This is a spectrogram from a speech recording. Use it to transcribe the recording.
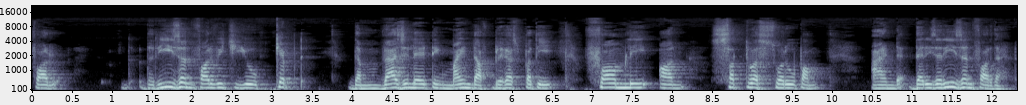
for the reason for which you kept the vacillating mind of brihaspati firmly on sattva swarupam and there is a reason for that.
